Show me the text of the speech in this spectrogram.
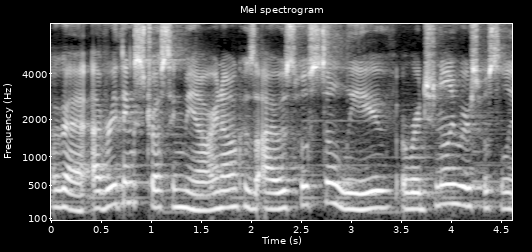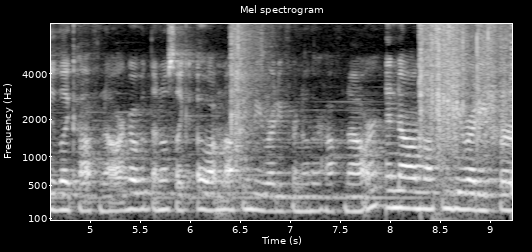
Okay, everything's stressing me out right now because I was supposed to leave. Originally, we were supposed to leave like half an hour ago, but then I was like, oh, I'm not gonna be ready for another half an hour. And now I'm not gonna be ready for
